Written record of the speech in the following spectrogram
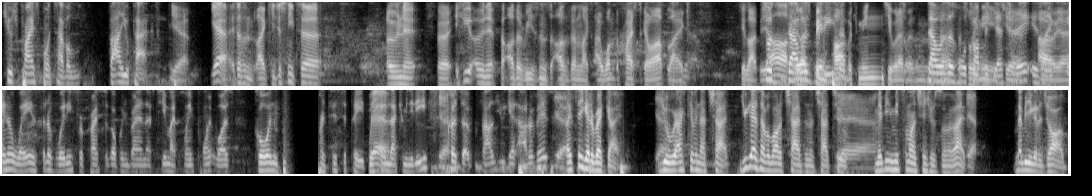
huge price point to have a value packed. Yeah. Yeah. It doesn't like you just need to own it for if you own it for other reasons other than like I want the price to go up, like Yeah. Like So art, that you like was being part the- of a community or whatever. then That was that's whole topic need, yesterday. yeah. Is Oh, like yeah. in a way, instead of waiting for price to go up when you buy an NFT, my point was go and participate within Yeah. that community because the value you get out of it. Like say you get a rekt guy, you're active in that chat. You guys have a lot of chats in the chat too. Maybe you meet someone and change your life. Maybe you get a job.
